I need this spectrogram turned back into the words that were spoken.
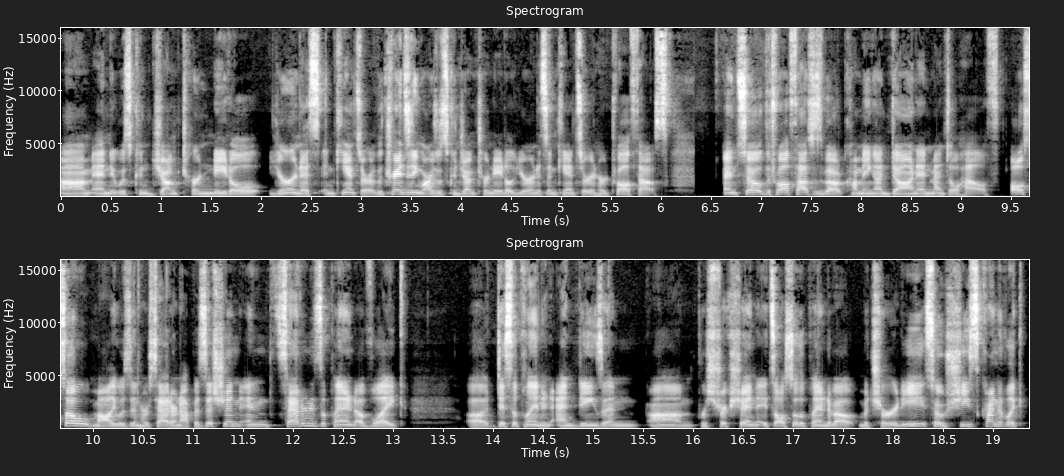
Um, and it was conjunct her natal Uranus in Cancer. The transiting Mars was conjunct her natal Uranus in Cancer in her twelfth house. And so the 12th house is about coming undone and mental health. Also, Molly was in her Saturn opposition, and Saturn is the planet of like uh, discipline and endings and um, restriction. It's also the planet about maturity. So she's kind of like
